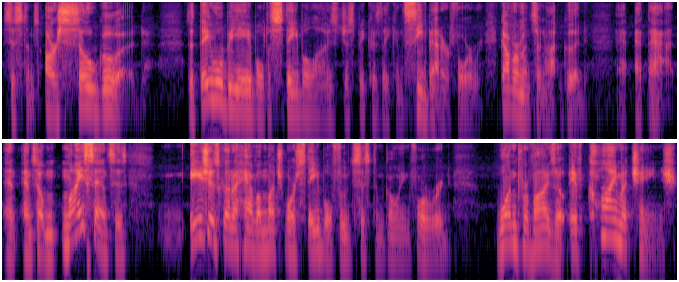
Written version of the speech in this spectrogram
systems are so good that they will be able to stabilize just because they can see better forward. Governments are not good at, at that. And, and so my sense is Asia is going to have a much more stable food system going forward. One proviso, if climate change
